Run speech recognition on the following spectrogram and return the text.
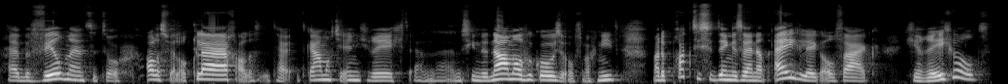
hebben veel mensen toch alles wel al klaar, alles, het, kamertje ingericht en uh, misschien de naam al gekozen of nog niet. Maar de praktische dingen zijn dan eigenlijk al vaak geregeld.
